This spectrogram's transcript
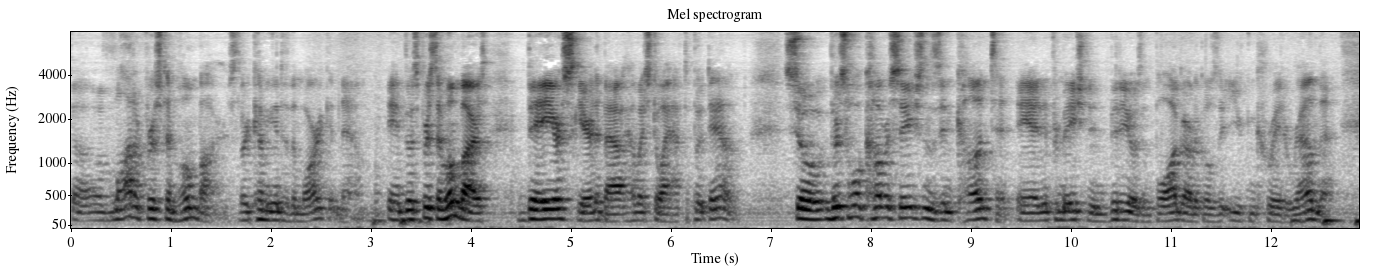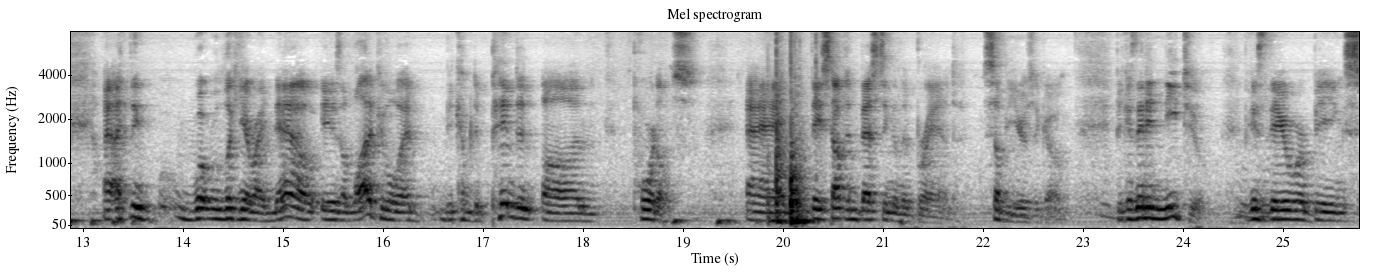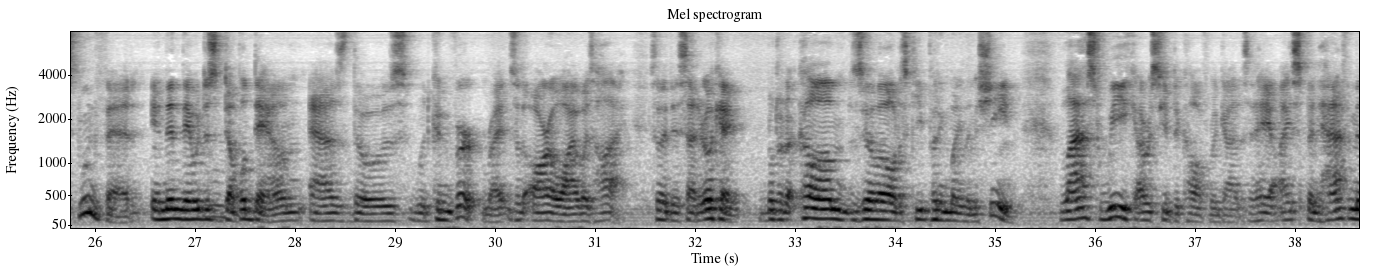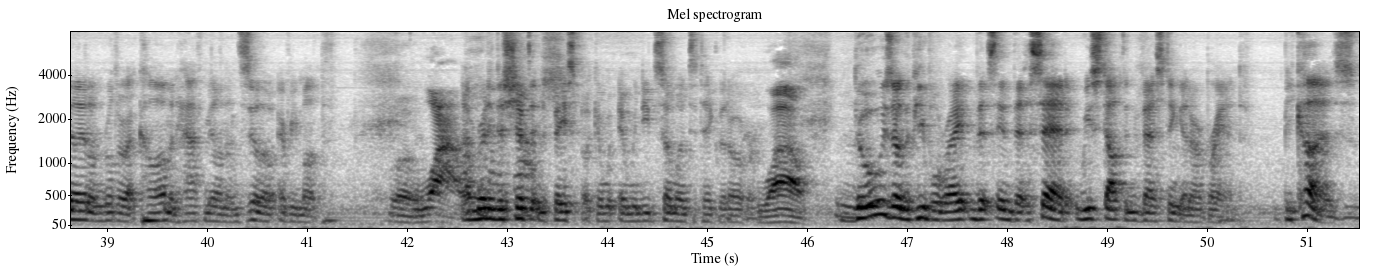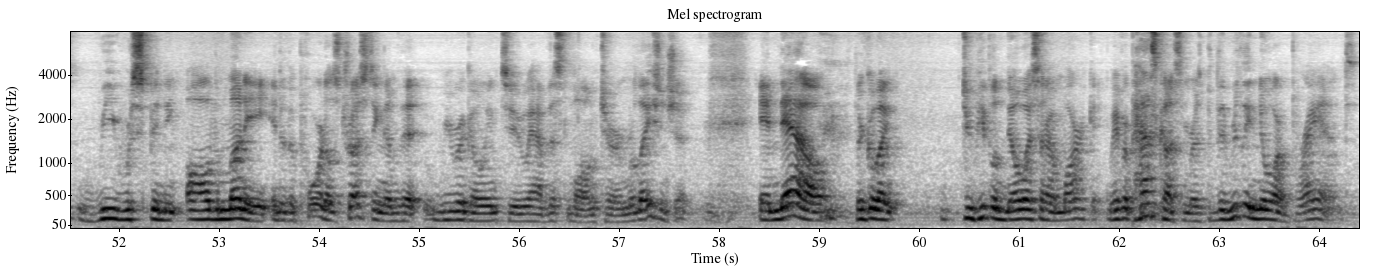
a lot of first-time home buyers that are coming into the market now, and those first-time home buyers, they are scared about how much do I have to put down. So there's whole conversations and content and information and videos and blog articles that you can create around that. I, I think what we're looking at right now is a lot of people have become dependent on portals, and they stopped investing in their brand several years ago mm-hmm. because they didn't need to because mm-hmm. they were being spoon fed and then they would just mm-hmm. double down as those would convert, right? So the ROI was high. So they decided, okay, builder.com, Zillow, I'll just keep putting money in the machine. Last week, I received a call from a guy that said, hey, I spend half a million on Realtor.com and half a million on Zillow every month. Wow. I'm ready to oh my shift it to. Facebook and we, and we need someone to take that over. Wow. Those are the people, right, that, that said, we stopped investing in our brand because we were spending all the money into the portals, trusting them that we were going to have this long term relationship. And now they're going, do people know us in our market? We have our past customers, but they really know our brand.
